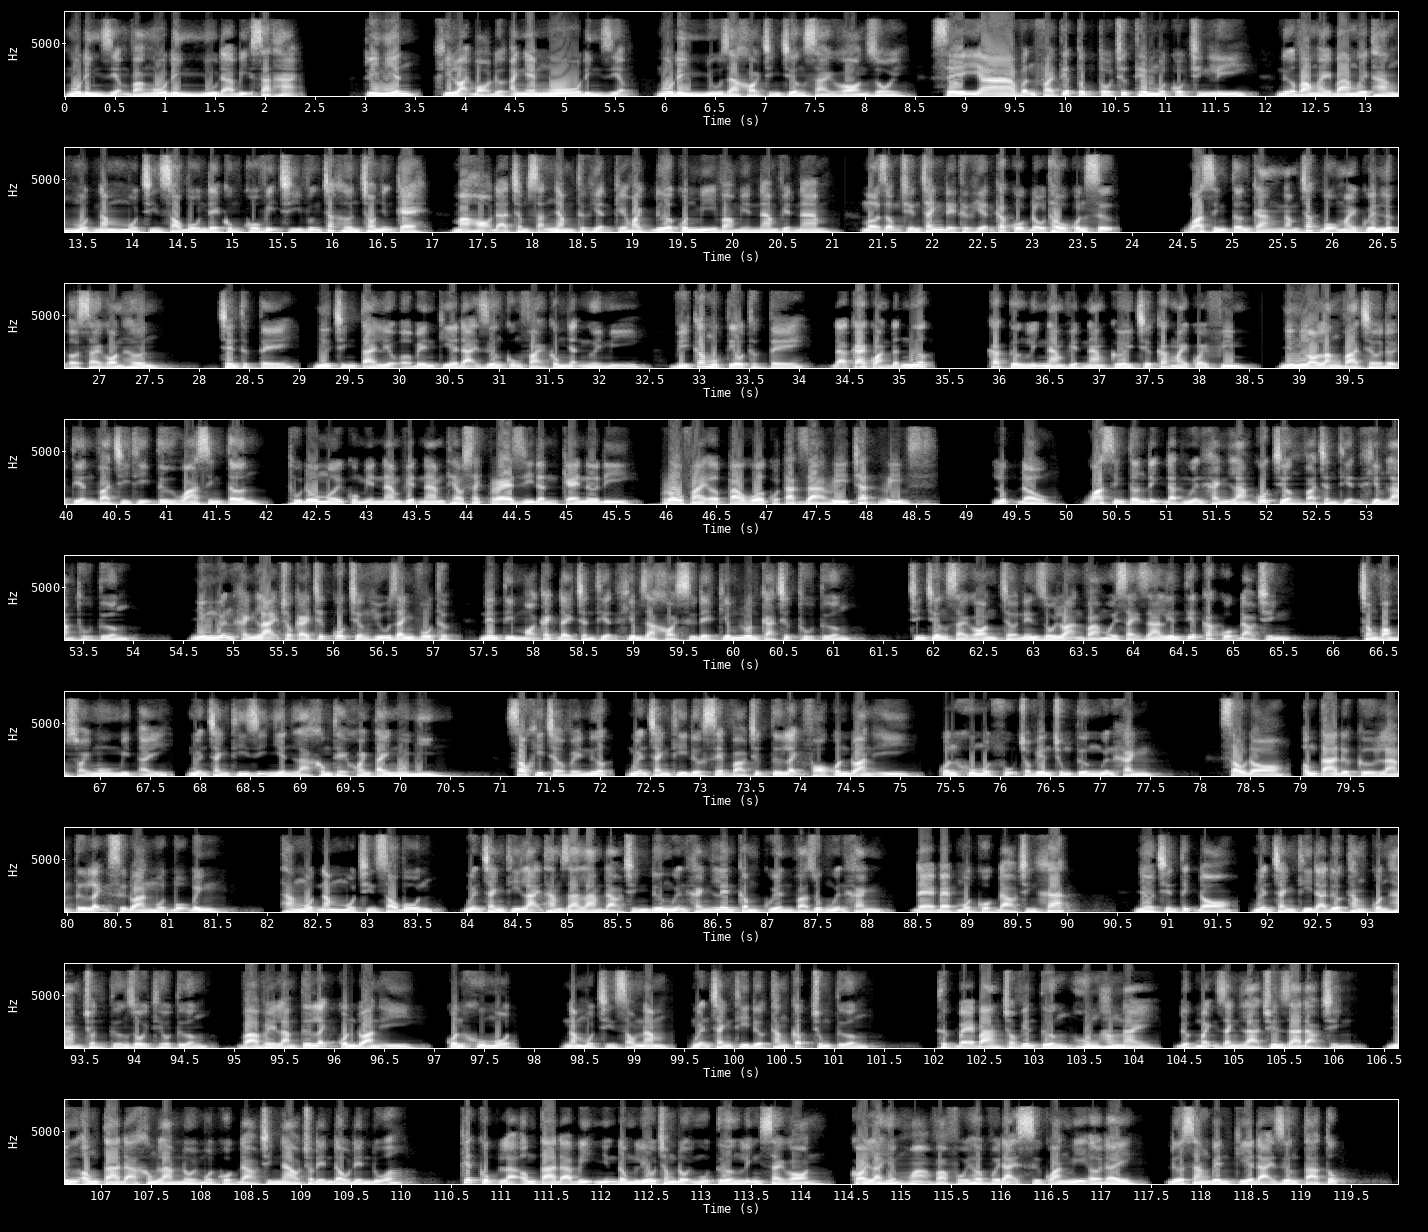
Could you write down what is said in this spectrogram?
Ngô Đình Diệm và Ngô Đình Nhu đã bị sát hại. Tuy nhiên, khi loại bỏ được anh em Ngô Đình Diệm, Ngô Đình Nhu ra khỏi chính trường Sài Gòn rồi, CIA vẫn phải tiếp tục tổ chức thêm một cuộc chính lý, nữa vào ngày 30 tháng 1 năm 1964 để củng cố vị trí vững chắc hơn cho những kẻ mà họ đã chấm sẵn nhằm thực hiện kế hoạch đưa quân Mỹ vào miền Nam Việt Nam, mở rộng chiến tranh để thực hiện các cuộc đấu thầu quân sự. Washington càng nắm chắc bộ máy quyền lực ở Sài Gòn hơn. Trên thực tế, như chính tài liệu ở bên kia đại dương cũng phải công nhận người Mỹ, vì các mục tiêu thực tế, đã cai quản đất nước, các tướng lĩnh Nam Việt Nam cười trước các máy quay phim, nhưng lo lắng và chờ đợi tiền và chỉ thị từ Washington, thủ đô mới của miền Nam Việt Nam theo sách President Kennedy, Profile Power của tác giả Richard Reeves. Lúc đầu, Washington định đặt Nguyễn Khánh làm quốc trưởng và Trần Thiện Khiêm làm thủ tướng. Nhưng Nguyễn Khánh lại cho cái chức quốc trưởng hữu danh vô thực, nên tìm mọi cách đẩy Trần Thiện Khiêm ra khỏi xứ để kiêm luôn cả chức thủ tướng. Chính trường Sài Gòn trở nên rối loạn và mới xảy ra liên tiếp các cuộc đảo chính. Trong vòng xoáy mù mịt ấy, Nguyễn Chánh Thi dĩ nhiên là không thể khoanh tay ngồi nhìn. Sau khi trở về nước, Nguyễn Chánh Thi được xếp vào chức tư lệnh phó quân đoàn Y, quân khu một phụ cho viên trung tướng Nguyễn Khánh. Sau đó, ông ta được cử làm tư lệnh sư đoàn một bộ binh. Tháng 1 năm 1964, Nguyễn Chánh Thi lại tham gia làm đảo chính đưa Nguyễn Khánh lên cầm quyền và giúp Nguyễn Khánh đè bẹp một cuộc đảo chính khác. Nhờ chiến tích đó, Nguyễn Chánh Thi đã được thăng quân hàm chuẩn tướng rồi thiếu tướng, và về làm tư lệnh quân đoàn Y, quân khu 1. Năm 1965, Nguyễn Chánh Thi được thăng cấp trung tướng. Thực bé bàng cho viên tướng hung hăng này, được mệnh danh là chuyên gia đảo chính, nhưng ông ta đã không làm nổi một cuộc đảo chính nào cho đến đầu đến đũa. Kết cục là ông ta đã bị những đồng liêu trong đội ngũ tướng lĩnh Sài Gòn, coi là hiểm họa và phối hợp với đại sứ quán Mỹ ở đây, đưa sang bên kia đại dương tá túc.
